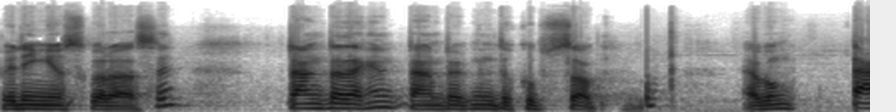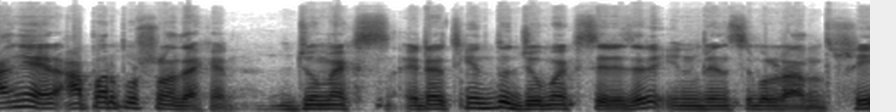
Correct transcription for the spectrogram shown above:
পেডিং ইউজ করা আছে। টাংটা দেখেন, টাংটা কিন্তু খুব সফট এবং টাঙের আপার প্রশ্ন দেখেন জুমেক্স এটা কিন্তু জুমেক্স সিরিজের ইনভেন্সিবল রান থ্রি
